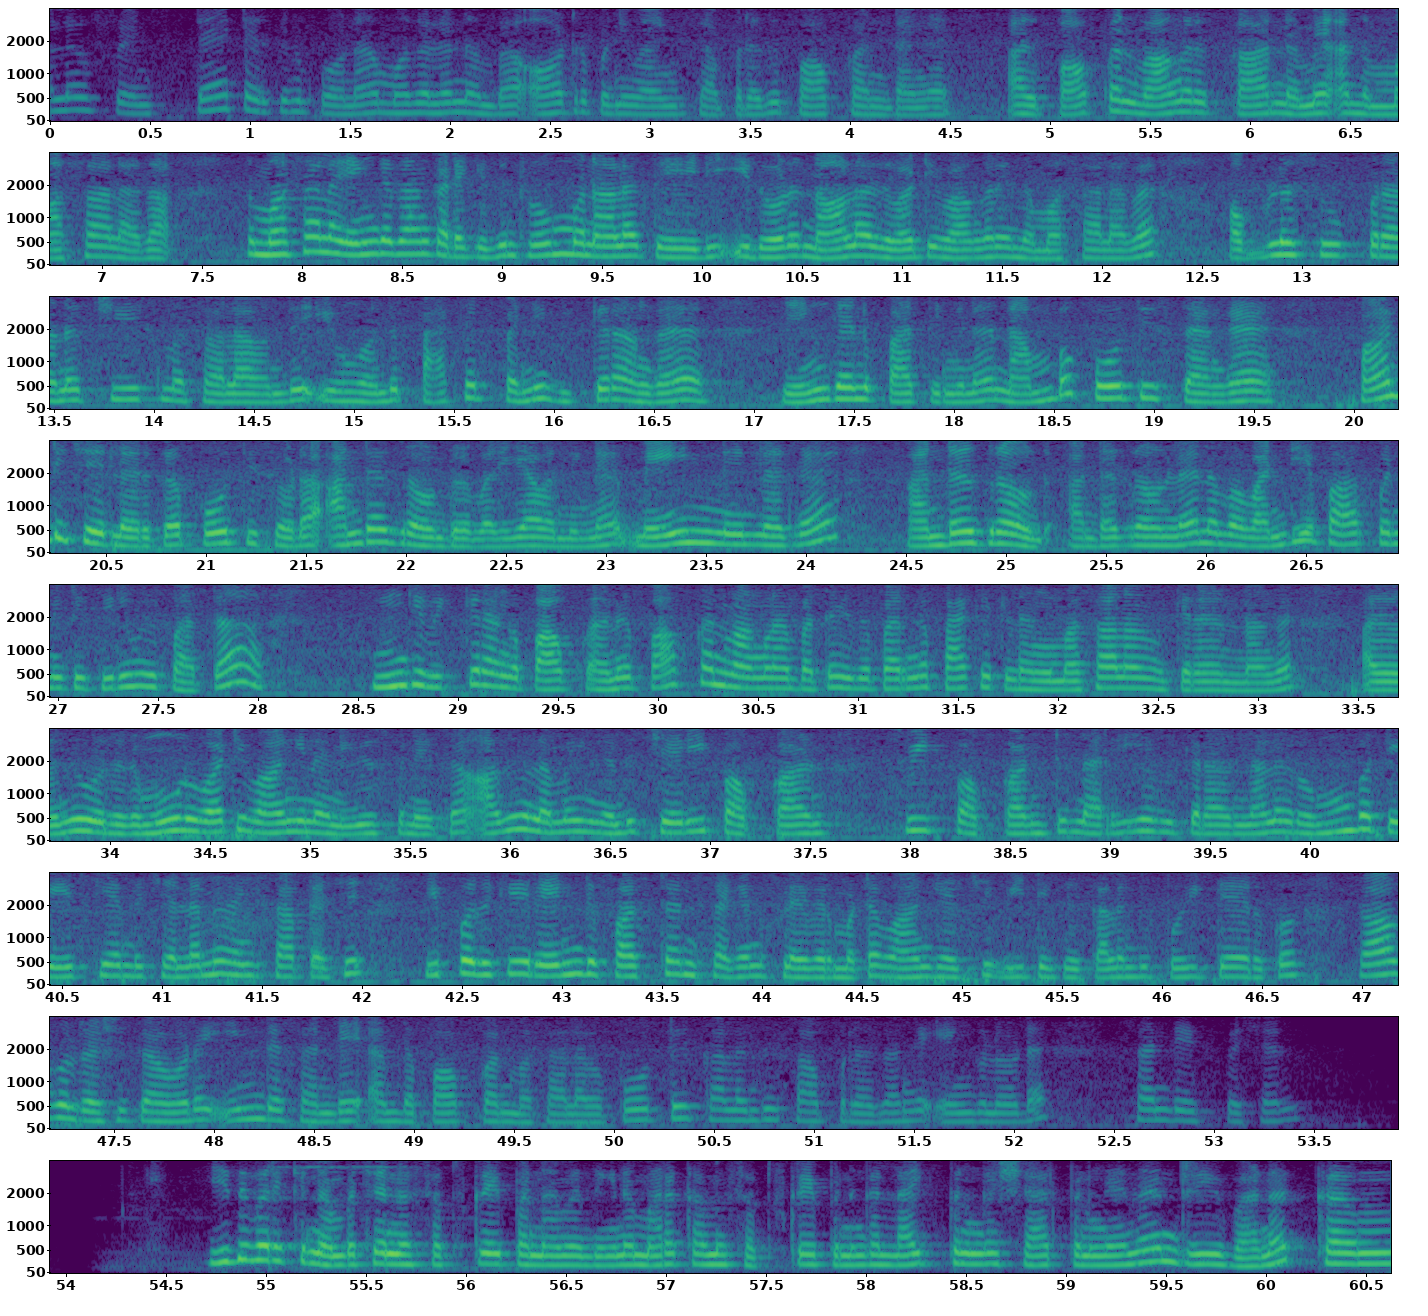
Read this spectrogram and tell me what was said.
Hello friends தேட்டருக்குன்னு போனால் முதல்ல நம்ம ஆர்டர் பண்ணி வாங்கி சாப்பிட்றது பாப்கார்ன் தாங்க. அது பாப்கார்ன் வாங்குறதுக்கு காரணமே அந்த மசாலா தான். இந்த மசாலா எங்கே தான் கிடைக்குதுன்னு ரொம்ப நாளாக தேடி இதோட நாலாவது வாட்டி வாங்குகிற இந்த மசாலாவை அவ்வளோ சூப்பரான சீஸ் மசாலா வந்து இவங்க வந்து பேக்கெட் பண்ணி விற்கிறாங்க எங்கன்னு பார்த்தீங்கன்னா நம்ம போத்திஸ் தாங்க. பாண்டிச்சேரியில் இருக்க போத்திஸோட அண்டர் கிரவுண்டு வழியாக வந்தீங்கன்னா மெயின் இல்லைங்க அண்டர் கிரவுண்ட் அண்டர் கிரவுண்டில் நம்ம வண்டியை பார்க் பண்ணிட்டு திரும்பி பார்த்தா இங்கே விற்கிறாங்க பாப்கார்னு. பாப்கார்ன் வாங்கலாம் பார்த்தா இதை பாருங்கள் பேக்கெட்டில் நாங்கள் மசாலாவும் விற்கிறேன்னாங்க அதை வந்து ஒரு மூணு வாட்டி வாங்கி நான் யூஸ் பண்ணியிருக்கேன். அதுவும் இல்லாமல் இங்கே வந்து செரி பாப்கார்ன் ஸ்வீட் பாப்கார்ன்ட்டு நிறைய விற்கிறதுனால ரொம்ப டேஸ்டியாக இருந்துச்சு. எல்லாமே வாங்கி சாப்பிட்டாச்சு. இப்போதைக்கு ரெண்டு ஃபஸ்ட் அண்ட் செகண்ட் ஃப்ளேவர் மட்டும் வாங்கியாச்சு. வீட்டுக்கு கிளம்பி போயிட்டே இருக்கோம். ராகுல் ரஷிதாவோட இந்த சண்டே அந்த பாப்கார்ன் மசாலாவை போட்டு கலந்து சாப்பிட்றது தாங்க எங்களோட சண்டே ஸ்பெஷல் இது வரைக்கும் நம்ம சேனல் சப்ஸ்கிரைப் பண்ணாமல் இருந்தீங்கன்னா மறக்காமல் சப்ஸ்கிரைப் பண்ணுங்கள் லைக் பண்ணுங்கள் ஷேர் பண்ணுங்கள் நன்றி வணக்கம்.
